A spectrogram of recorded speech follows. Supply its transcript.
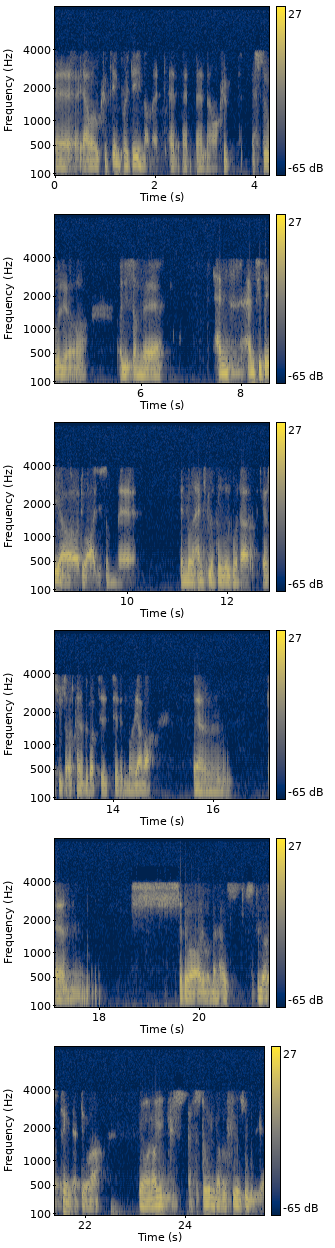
øh, jeg var jo købt ind på ideen om, at, at, at, at man var købt af Ståle, og, og ligesom... Øh, hans, hans idéer, og det var ligesom øh, den måde, han spillede fodbold på, der jeg synes også passede godt til, til den måde, jeg var. Øhm, øhm, så det var, det var, man havde selvfølgelig også tænkt, at det var, det var nok ikke altså Ståle, der blev fyret i Superliga.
